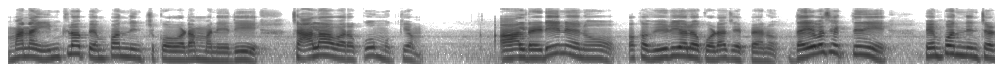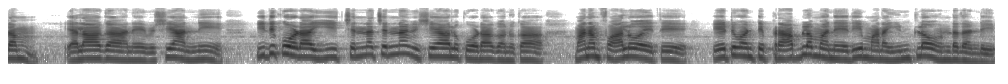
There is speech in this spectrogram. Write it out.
మన ఇంట్లో పెంపొందించుకోవడం అనేది చాలా వరకు ముఖ్యం. ఆల్రెడీ నేను ఒక వీడియోలో కూడా చెప్పాను. దైవశక్తిని పెంపొందించడం ఎలాగా అనే విషయాన్ని ఇది కూడా ఈ చిన్న చిన్న విషయాలు కూడా గనుక మనం ఫాలో అయితే ఎటువంటి ప్రాబ్లం అనేది మన ఇంట్లో ఉండదండి.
